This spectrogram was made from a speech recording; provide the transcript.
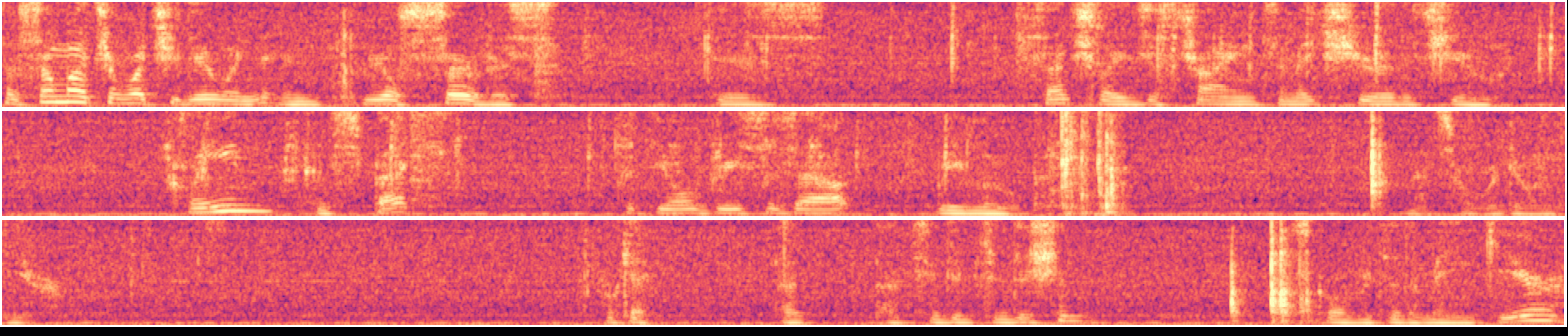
So, so much of what you do in, in reel service is essentially just trying to make sure that you clean, inspect, get the old greases out, relube. That's what we're doing here. Okay, that, that's in good condition. Let's go over to the main gear.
